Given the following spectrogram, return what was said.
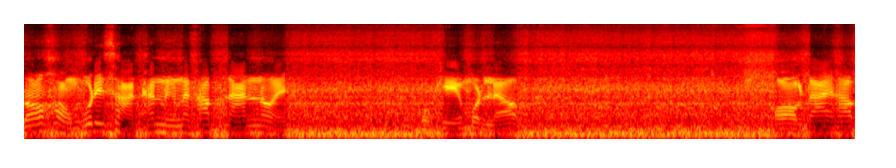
รอของบริษัทท่านหนึ่งนะครับนานหน่อย โอเคหมดแล้ว ออกได้ครับ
